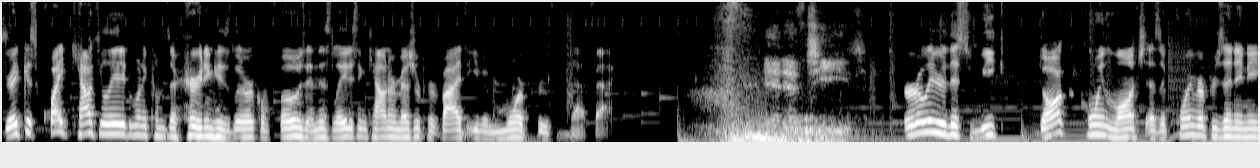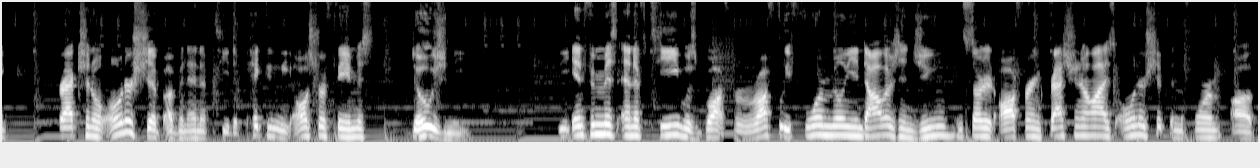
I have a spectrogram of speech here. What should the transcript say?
Drake is quite calculated when it comes to hurting his lyrical foes, and this latest encounter measure provides even more proof of that fact. NFTs. Earlier this week, Dogecoin launched as a coin representing fractional ownership of an NFT depicting the ultra famous Doge meme. The infamous NFT was bought for roughly $4 million in June and started offering fractionalized ownership in the form of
